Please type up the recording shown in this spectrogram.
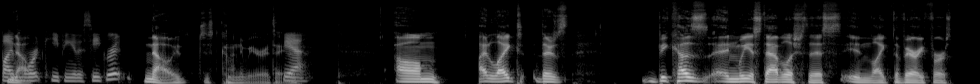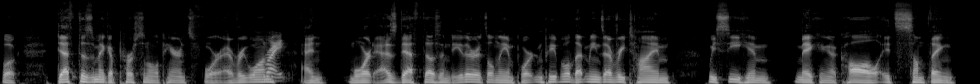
by No. Mort keeping it a secret. No, it's just kind of irritating. Yeah, Um, I liked there's because and we established this in like the very first book. Death doesn't make a personal appearance for everyone, Right. And Mort as Death doesn't either. It's only important people. That means every time we see him making a call, it's something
